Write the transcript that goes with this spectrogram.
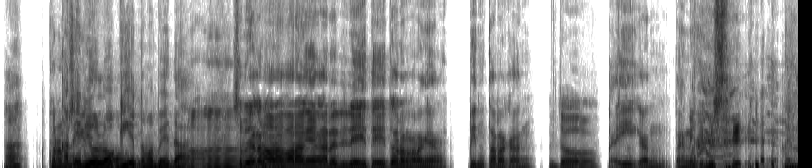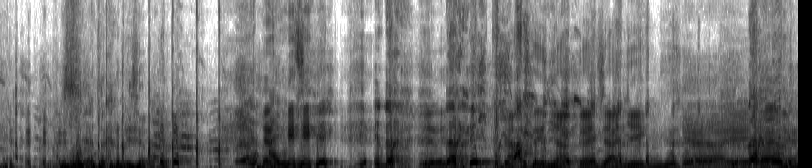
Hah? Kunaon Kan bisa gitu? ideologi itu mah beda. Heeh. Sebenarnya kan orang-orang yang ada di DIT itu orang-orang yang pintar kan. Betul. TI kan, teknik industri. Itu kan dia. Jadi, Dari Harus dinyakeun si anjing. ya, ya, ya.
